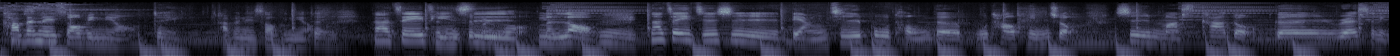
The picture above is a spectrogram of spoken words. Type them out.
Cabernet Sauvignon，对。Cabernet Sauvignon 对，那这一瓶是 Merlot，嗯，那这一支是两支不同的葡萄品种，是 Moscato 跟 Riesling。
